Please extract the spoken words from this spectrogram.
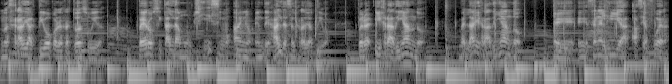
no es radioactivo por el resto de su vida. Pero sí tarda muchísimos años en dejar de ser radioactivo. Pero irradiando ¿verdad? Irradiando eh, esa energía hacia afuera.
